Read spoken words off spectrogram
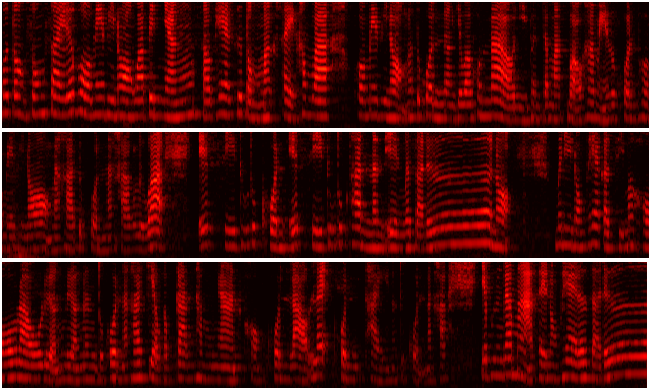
บ่ต้องสงสัยเด้อพ่อแม่พี่น้องว่าเป็นหยังสาวแพรคือต้องมักใช้คำว่าพ่อแม่พี่น้องนะทุกคนเนื่องจากว่าคนลาวนี่เพิ่นจะมักเบาคำนี้ทุกคนพ่อแม่พี่น้องนะคะ ทุกคนนะคะ หรือว่า FC ทุกๆคน FC ทุกๆ ท่านนั่นเองนะจ๊ะเด้อเนาะเมื่อนี้น้องแพรกับสีมาขอเราเหลืองเหลืองหนึ่งทุกคนนะคะ เกี่ยวกับการทำงานของคนลาวและคนไทยเนาะทุกคนนะคะ อย่าเพิ่งได้มาใส่น้องแพรเด้อจ้าเด้อ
